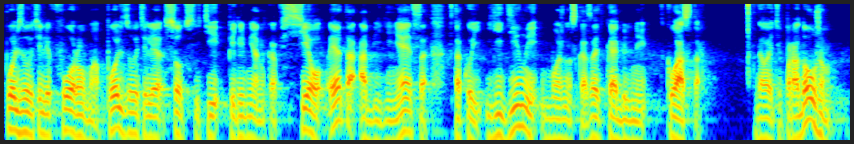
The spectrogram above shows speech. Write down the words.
пользователи форума, пользователи соцсети Переменка. Все это объединяется в такой единый, можно сказать, кабельный кластер. Давайте продолжим.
